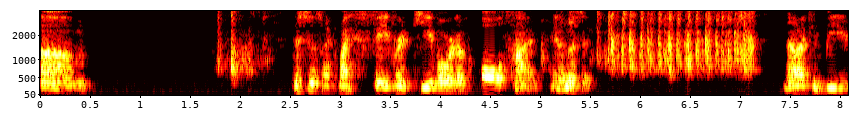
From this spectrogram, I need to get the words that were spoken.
Um, this is like my favorite keyboard of all time. And listen, now I can be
